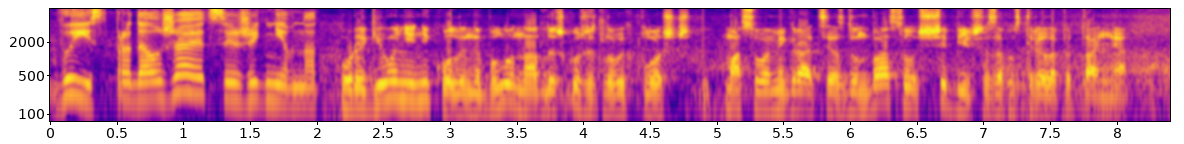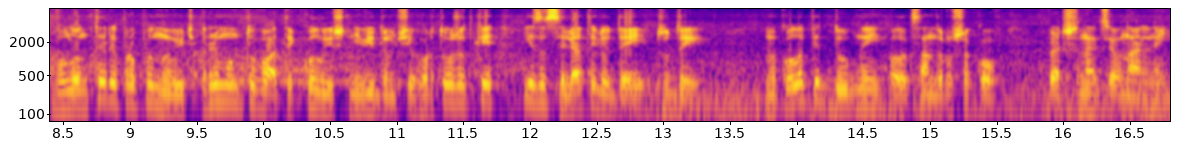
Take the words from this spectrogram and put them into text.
Выезд продовжується ежедневно. У регіоні ніколи не було надлишку житлових площ. Масова міграція з Донбасу ще більше загострила питання. Волонтери пропонують ремонтувати колишні відомчі гуртожитки і заселяти людей туди. Микола Піддубний, Олександр Ушаков, перший національний.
